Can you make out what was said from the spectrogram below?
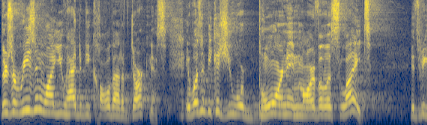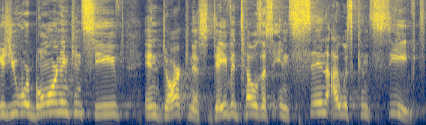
There's a reason why you had to be called out of darkness. It wasn't because you were born in marvelous light. It's because you were born and conceived in darkness. David tells us, In sin I was conceived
